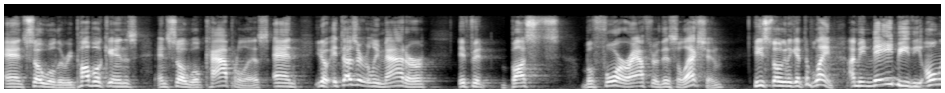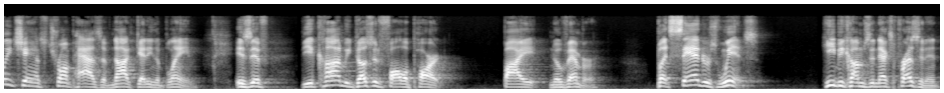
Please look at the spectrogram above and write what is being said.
And so will the Republicans, and so will capitalists. And, you know, it doesn't really matter if it busts before or after this election, he's still going to get the blame. I mean, maybe the only chance Trump has of not getting the blame is if the economy doesn't fall apart by November, but Sanders wins. He becomes the next president,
